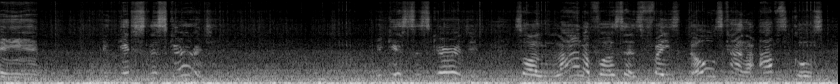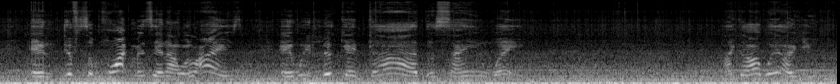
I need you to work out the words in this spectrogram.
and it gets discouraging. It gets discouraging. So a lot of us has faced those kind of obstacles and disappointments in our lives, and we look at God the same way. Like, God, where are you?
